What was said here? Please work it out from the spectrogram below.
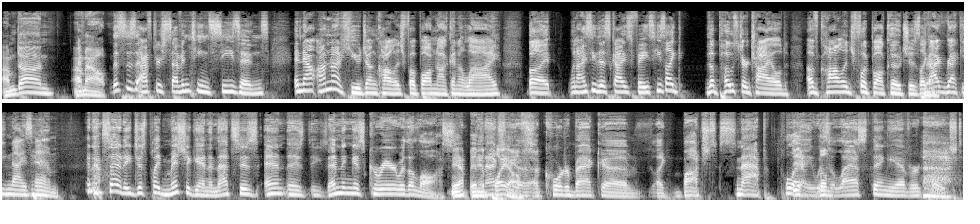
I'm done. I'm out. This is after 17 seasons. And now I'm not huge on college football, I'm not going to lie. But when I see this guy's face, he's like the poster child of college football coaches. Like, I recognize him. And it said he just played Michigan, and that's his end. His, he's ending his career with a loss. Yep, in And the playoffs. A, a quarterback, uh, like botched snap play Yeah, was the- the, last thing he ever coached.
